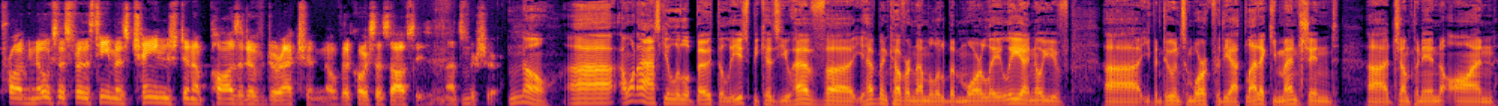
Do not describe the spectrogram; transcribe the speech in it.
prognosis for this team has changed in a positive direction over the course of this offseason. That's for sure. No, uh, I want to ask you a little about the Leafs because you have uh, you have been covering them a little bit more lately. I know you've uh, you've been doing some work for the Athletic. You mentioned uh, jumping in on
